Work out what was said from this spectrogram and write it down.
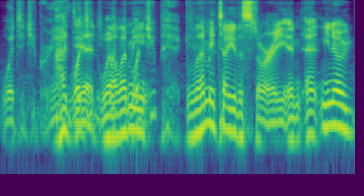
What did you bring? I What did. well, what, let me. What did you pick? Let me tell you the story. And, and you know,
